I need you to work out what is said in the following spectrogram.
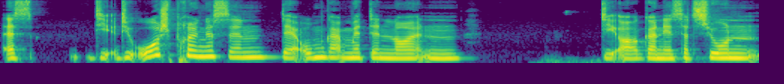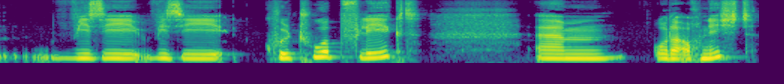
es die, die Ursprünge sind der Umgang mit den Leuten, die Organisation, wie sie, wie sie Kultur pflegt ähm, oder auch nicht.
